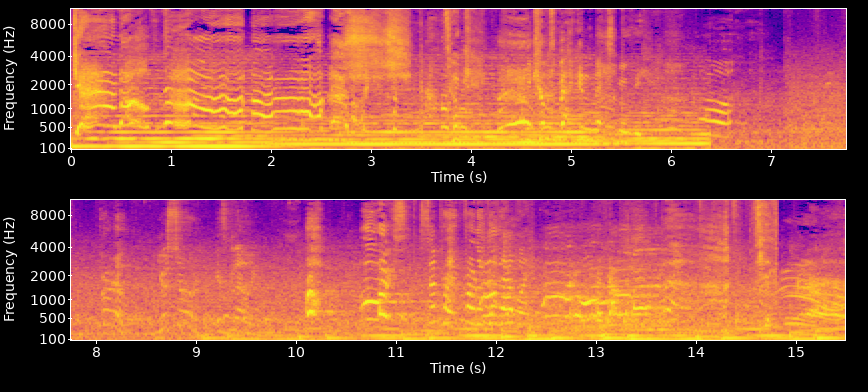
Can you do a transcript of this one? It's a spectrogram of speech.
Gandalf, no! It's okay. He comes back in the next movie. Oh. Frodo, your sword is glowing. Oh, oh Orcs! Separate, Frodo, go that oh, way. Mr.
